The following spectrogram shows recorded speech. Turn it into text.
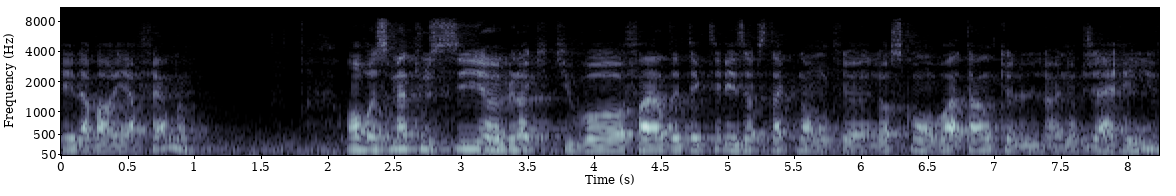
et la barrière ferme. On va se mettre aussi un bloc qui va faire détecter les obstacles. Donc, euh, lorsqu'on va attendre qu'un objet arrive,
